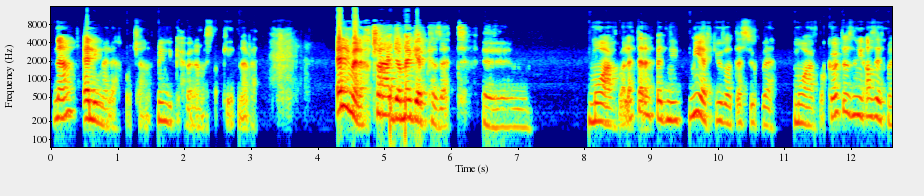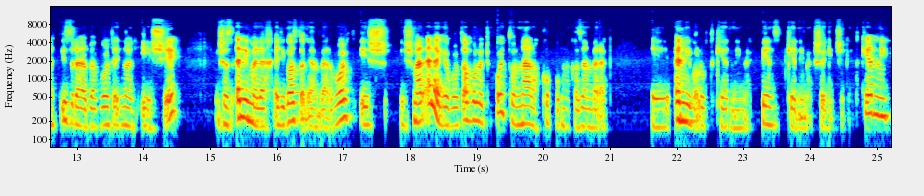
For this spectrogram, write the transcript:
Nem, Elimelech, bocsánat, mindig keverem ezt a két nevet. Elimelech családja megérkezett Moávba letelepedni. Miért jutott eszükbe Moávba költözni? Azért, mert Izraelben volt egy nagy éjség, és az Elimelech egy gazdag ember volt, és, és már elege volt abból, hogy folyton nála kopognak az emberek ennivalót kérni, meg pénzt kérni, meg segítséget kérni,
